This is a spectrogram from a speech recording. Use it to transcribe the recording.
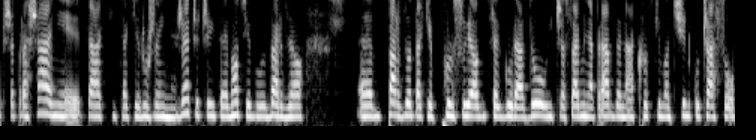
przepraszanie, tak, i takie różne inne rzeczy, czyli te emocje były bardzo e, bardzo takie pulsujące góra-dół i czasami naprawdę na krótkim odcinku czasu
